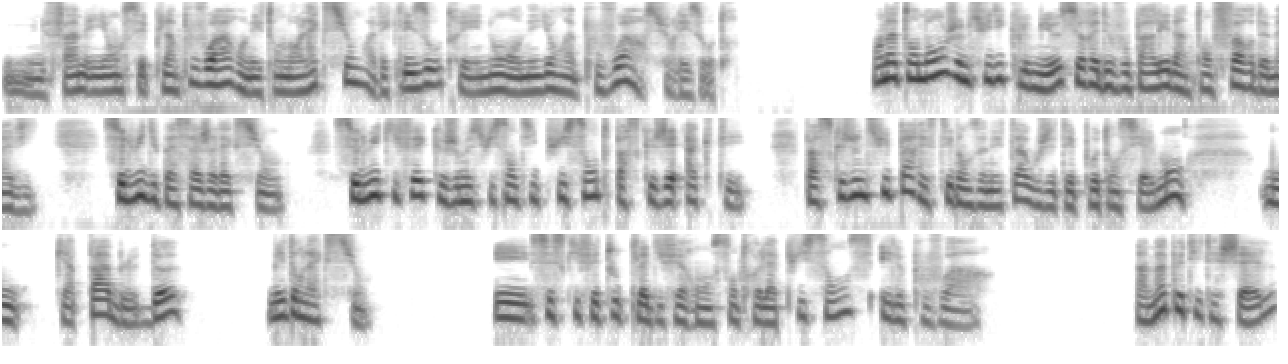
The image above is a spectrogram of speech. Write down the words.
une femme ayant ses pleins pouvoirs en étant dans l'action avec les autres et non en ayant un pouvoir sur les autres. En attendant, je me suis dit que le mieux serait de vous parler d'un temps fort de ma vie, celui du passage à l'action, celui qui fait que je me suis sentie puissante parce que j'ai acté, parce que je ne suis pas restée dans un état où j'étais potentiellement ou capable de, mais dans l'action, et c'est ce qui fait toute la différence entre la puissance et le pouvoir. À ma petite échelle,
